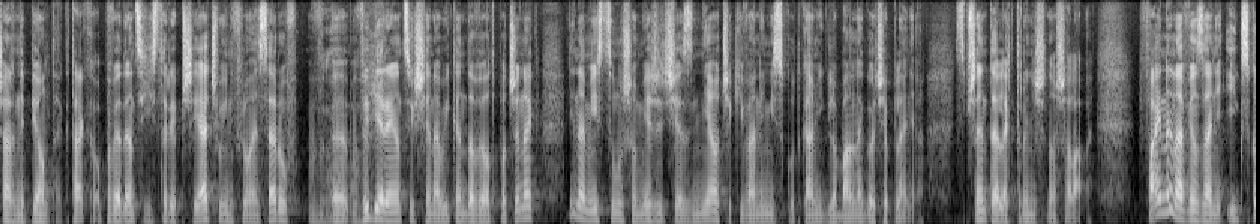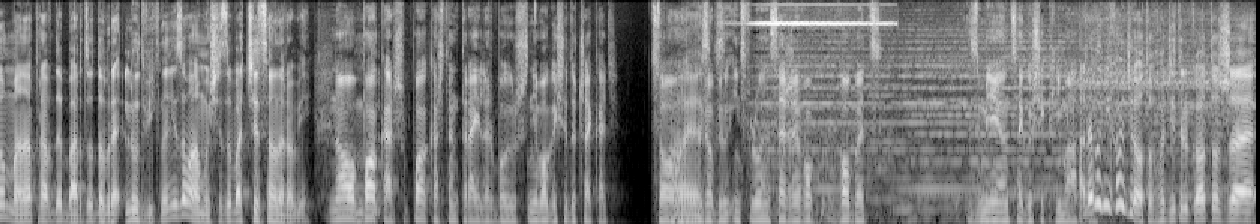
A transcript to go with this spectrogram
Czarny Piątek, tak? opowiadający historię przyjaciół, influencerów wybierających się na weekendowy odpoczynek i na miejscu muszą mierzyć się z nieoczekiwanymi skutkami globalnego ocieplenia. Sprzęty elektroniczne oszalałe. Fajne nawiązanie. XCOM ma naprawdę bardzo dobre. Ludwik, no nie załamuj się, zobaczcie, co on robi. No pokaż, pokaż ten trailer, bo już nie mogę się doczekać. Co robił influencerzy wo wobec zmieniającego się klimatu. Ale to nie chodzi o to, chodzi tylko o to, że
